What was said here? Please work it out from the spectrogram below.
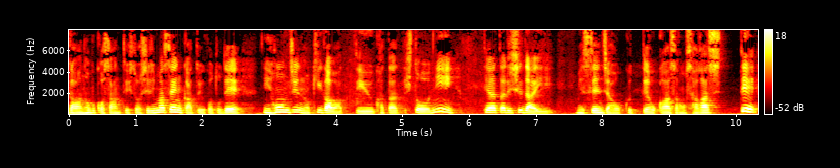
川信子さんっていう人を知りませんかということで、日本人の木川っていう方、人に手当たり次第メッセンジャーを送ってお母さんを探して、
